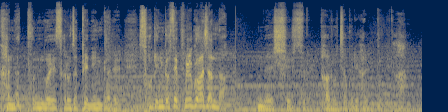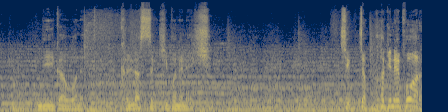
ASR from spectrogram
하나 분노에 사로잡힌 인간을 속인 것에 불과하잖나. 내 실수를 바로잡으려 할 뿐이다. 네가 원했던 클라스 기분엔의 힘. 직접 확인해 보아라.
